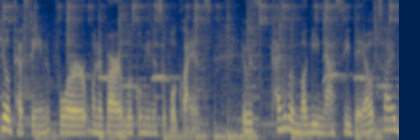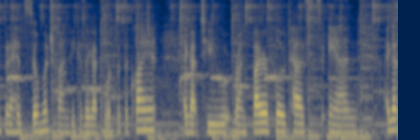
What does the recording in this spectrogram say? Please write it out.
field testing for one of our local municipal clients. It was kind of a muggy, nasty day outside, but I had so much fun because I got to work with the client, I got to run fire flow tests, and I got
